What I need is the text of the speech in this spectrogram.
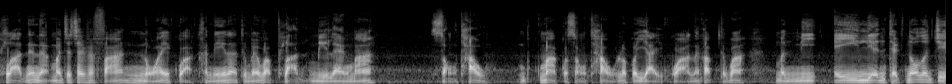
พลาดเนี่ยนะมันจะใช้ไฟฟ้าน้อยกว่าคันนี้นะถึงแม้ว่าพลาดมีแรงม้าสองเท่ามากกว่า 2 เท่าแล้วก็ใหญ่กว่านะครับ แต่ว่ามันมี alien technology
